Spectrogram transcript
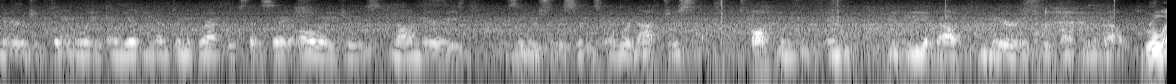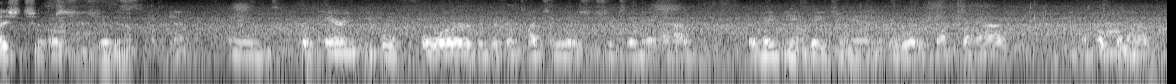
marriage and family, and yet you have demographics that say all ages, non-married, senior citizens, and we're not just talking in community about marriage, we're talking about Relationships. relationships Yeah. and preparing people for the different types of relationships they may have, they may be engaging in or want to have and hope to.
